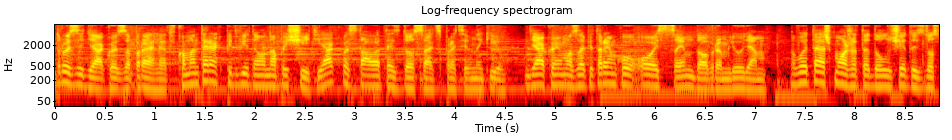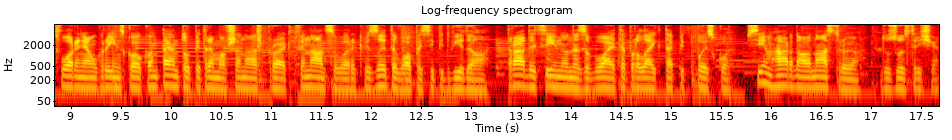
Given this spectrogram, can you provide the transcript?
Друзі, дякую за перегляд. В коментарях під відео напишіть, як ви ставитесь до секс-працівників. Дякуємо за підтримку ось цим добрим людям. Ви теж можете долучитись до створення українського контенту, підтримавши наш проект фінансово реквізити в описі під відео. Традиційно не забувайте про лайк та підписку. Всім гарного настрою, до зустрічі!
